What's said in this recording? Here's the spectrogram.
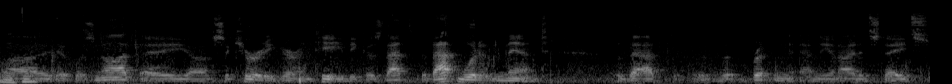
Mm-hmm. Uh, it was not a uh, security guarantee because that that would have meant that the, Britain and the United States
